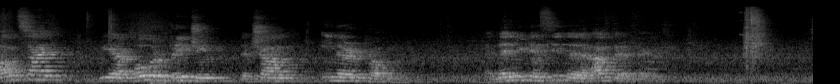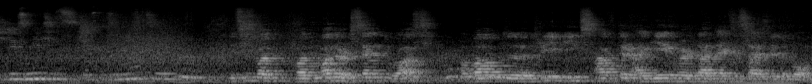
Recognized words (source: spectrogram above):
outside we are over bridging the child inner problem. And then you can see the after effect. Через месяц после занятий This is what, what mother sent to us about uh, three weeks after I gave her that exercise with the ball.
